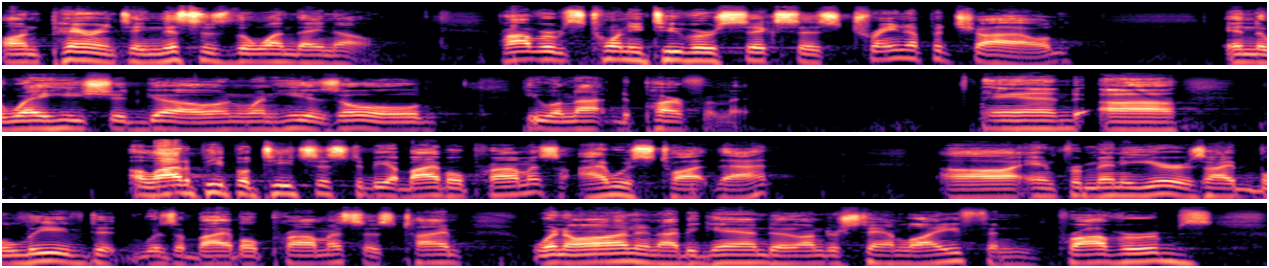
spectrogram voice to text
on parenting, this is the one they know. Proverbs 22, verse 6 says, Train up a child in the way he should go, and when he is old, he will not depart from it. And uh, a lot of people teach this to be a Bible promise. I was taught that. Uh, and for many years, I believed it was a Bible promise. As time went on and I began to understand life and Proverbs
